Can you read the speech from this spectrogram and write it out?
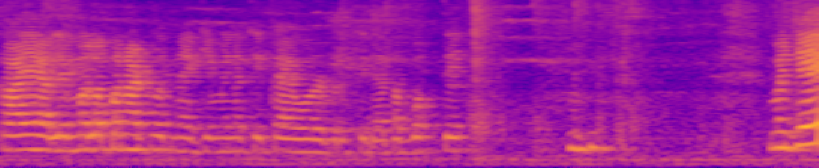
काय आले मला पण आठवत नाही की मी नक्की काय ऑर्डर केले. आता बघते. म्हणजे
